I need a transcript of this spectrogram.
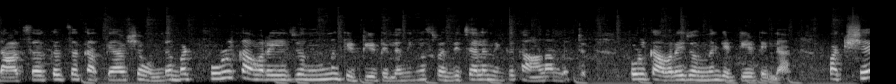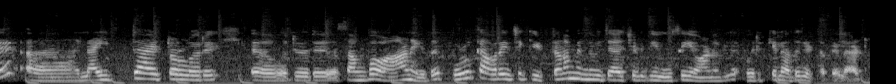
ഡാർക്ക് സർക്കിൾസ് ഒക്കെ അത്യാവശ്യം ഉണ്ട്. ബട്ട് ഫുൾ കവറേജ് ഒന്നും കിട്ടിയിട്ടില്ല. നിങ്ങൾ ശ്രദ്ധിച്ചാലേ നിങ്ങൾക്ക് കാണാൻ പറ്റും. ഫുൾ കവറേജ് ഒന്നും കിട്ടിയിട്ടില്ല. പക്ഷേ ലൈറ്റായിട്ടുള്ളൊരു ഒരു ഒരു സംഭവമാണ് ഇത്. ഫുൾ കവറേജ് കിട്ടണം എന്ന് വിചാരിച്ചിട്ട് ഇത് യൂസ് ചെയ്യുവാണെങ്കിൽ ഒരിക്കലും അത് കിട്ടത്തില്ല കേട്ടോ.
